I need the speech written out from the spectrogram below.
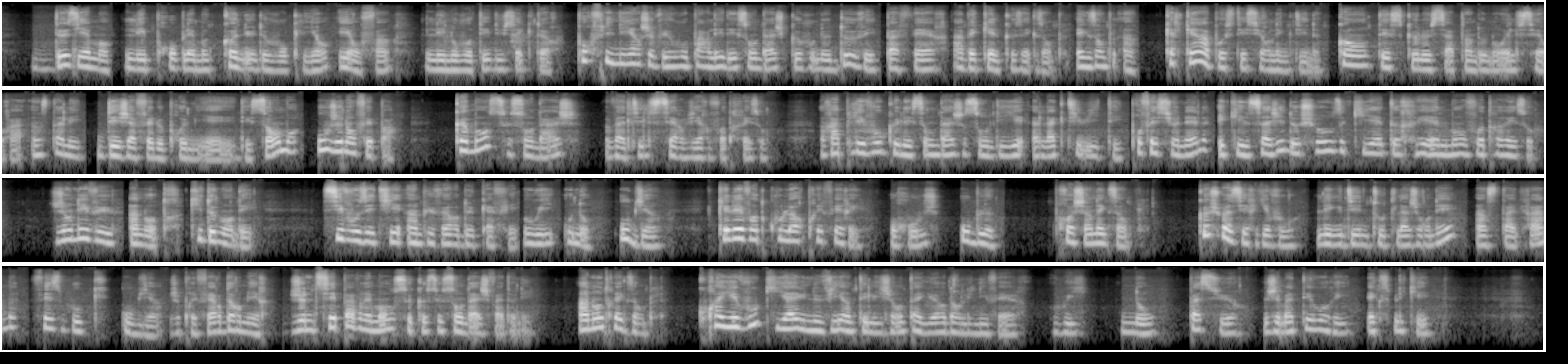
Deuxièmement, les problèmes connus de vos clients. Et enfin, les nouveautés du secteur. Pour finir, je vais vous parler des sondages que vous ne devez pas faire avec quelques exemples. Exemple 1. Quelqu'un a posté sur LinkedIn quand est-ce que le sapin de Noël sera installé? Déjà fait le 1er décembre ou je n'en fais pas? Comment ce sondage va-t-il servir votre réseau? Rappelez-vous que les sondages sont liés à l'activité professionnelle et qu'il s'agit de choses qui aident réellement votre réseau. J'en ai vu un autre qui demandait si vous étiez un buveur de café, oui ou non, ou bien quelle est votre couleur préférée, rouge ou bleu? Prochain exemple. Que choisiriez-vous? LinkedIn toute la journée, Instagram, Facebook ou bien je préfère dormir? Je ne sais pas vraiment ce que ce sondage va donner. Un autre exemple. Croyez-vous qu'il y a une vie intelligente ailleurs dans l'univers? Oui, non, pas sûr. J'ai ma théorie. Expliquez.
